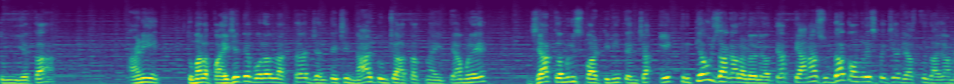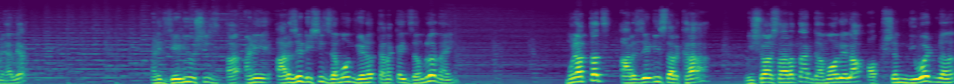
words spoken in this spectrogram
तुम्ही येता आणि तुम्हाला पाहिजे ते बोलायला लागतं जनतेची नाळ तुमच्या हातात नाही. त्यामुळे ज्या कम्युनिस्ट पार्टीनी त्यांच्या एक तृतीयांश जागा लढवल्या होत्या त्यांना सुद्धा काँग्रेसपेक्षा जास्त जागा मिळाल्या. आणि जेडीयूशी आणि आरजेडीशी जमवून घेणं त्यांना काही जमलं नाही. मुळातच आरजेडी सारखा विश्वासार्हता गमावलेला ऑप्शन निवडणं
